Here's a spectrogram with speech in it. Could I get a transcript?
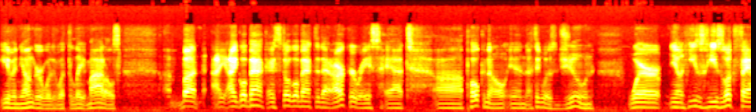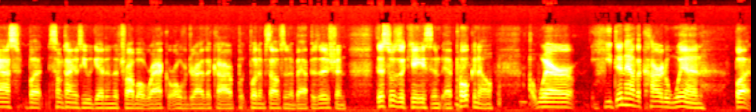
even younger with, with the late models. But I, I go back, I still go back to that ARCA race at uh, Pocono in, I think it was June where you know he's he's looked fast, but sometimes he would get into trouble, wreck or overdrive the car, put, put himself in a bad position. This was the case in, at Pocono, where he didn't have the car to win, but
